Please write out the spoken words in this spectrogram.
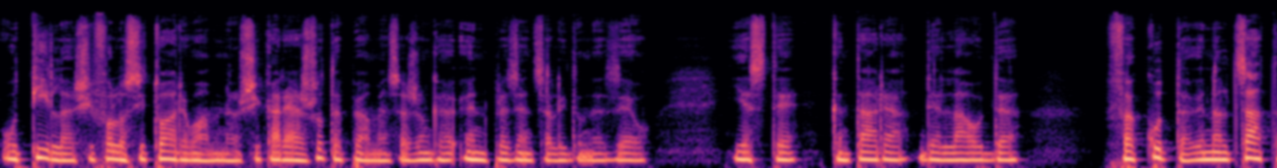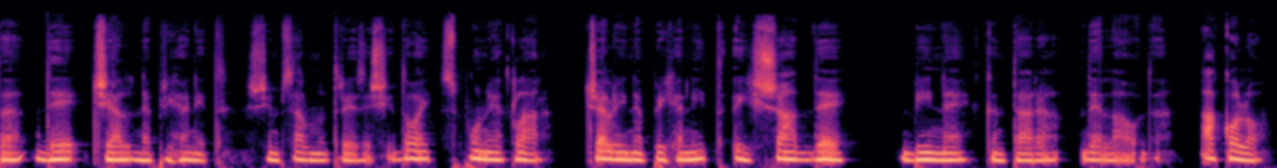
utilă și folositoare oamenilor și care ajută pe oameni să ajungă în prezența lui Dumnezeu este cântarea de laudă făcută, înălțată de cel neprihănit. Și în Psalmul 32 spune clar, celui neprihănit îi șade bine cântarea de laudă. Acolo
